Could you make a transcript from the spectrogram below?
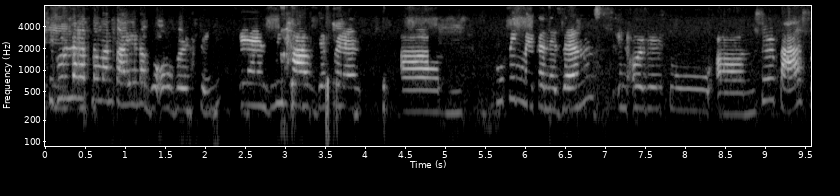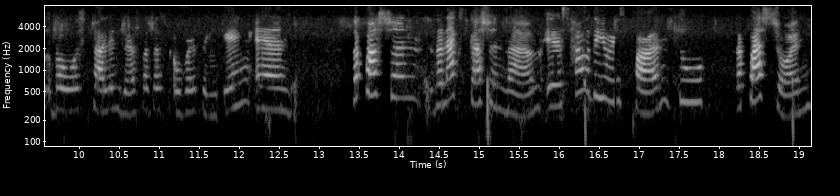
siguro lahat naman tayo nag-overthink and we have different um, coping mechanisms in order to um, surpass those challenges such as overthinking. And the question, the next question, ma'am, is how do you respond to the question,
